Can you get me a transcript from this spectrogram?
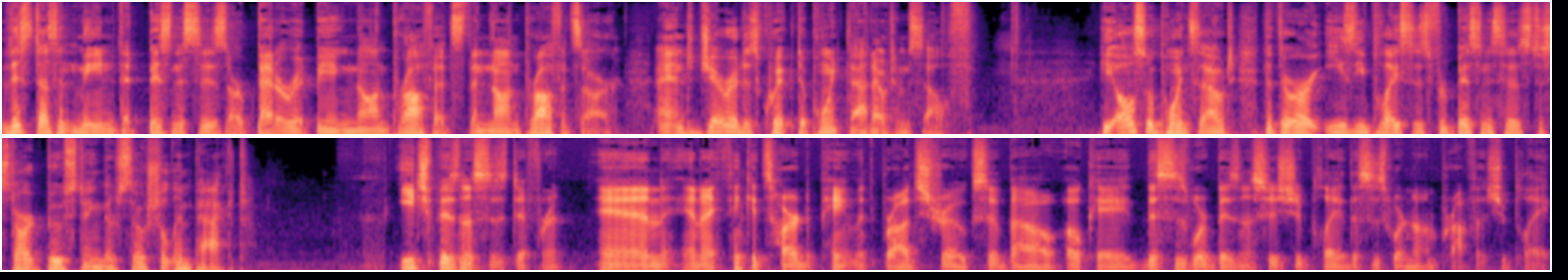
this doesn't mean that businesses are better at being nonprofits than nonprofits are, and Jared is quick to point that out himself. He also points out that there are easy places for businesses to start boosting their social impact. Each business is different, and and I think it's hard to paint with broad strokes about okay, this is where businesses should play, this is where nonprofits should play.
